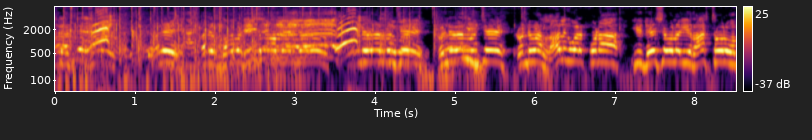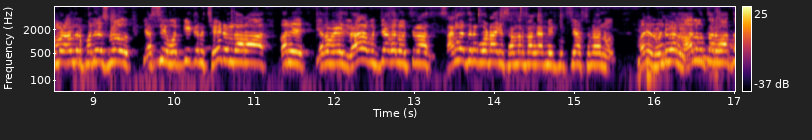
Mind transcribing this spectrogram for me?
మరి అంటే మరి మరి గౌరవ చంద్రబాబు నాయుడు గారు నుంచి రెండు వేల నుంచి రెండు వేల నాలుగు వరకు కూడా ఈ దేశంలో ఈ రాష్ట్రంలో ఉమ్మడి ఆంధ్రప్రదేశ్లో ఎస్సీ వర్గీకరణ చేయడం ద్వారా మరి ఇరవై ఐదు వేల ఉద్యోగాలు వచ్చిన సంగతిని కూడా ఈ సందర్భంగా మీకు గుర్తు చేస్తున్నాను. మరి రెండు వేల నాలుగు తర్వాత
